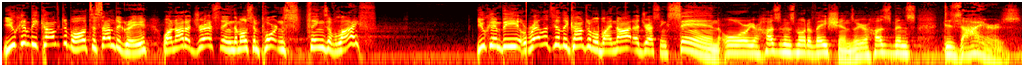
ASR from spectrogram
You can be comfortable to some degree while not addressing the most important things of life. You can be relatively comfortable by not addressing sin or your husband's motivations or your husband's desires.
